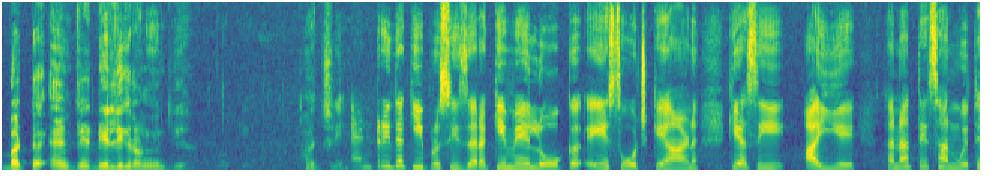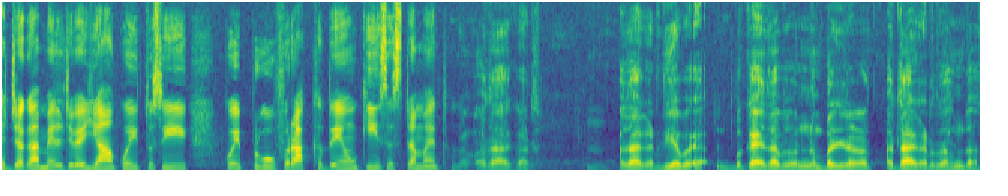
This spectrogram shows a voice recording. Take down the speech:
ਬਟ ਐਂਟਰੀ ਡੇਲੀ ਕਰਾਉਣੀ ਹੁੰਦੀ ਆ। ਹਾਂਜੀ। ਐਂਟਰੀ ਦਾ ਕੀ ਪ੍ਰੋਸੀਜਰ ਹੈ ਕਿਵੇਂ ਲੋਕ ਇਹ ਸੋਚ ਕੇ ਆਣ ਕਿ ਅਸੀਂ ਆਈਏ ਹਨਾ? ਤੇ ਸਾਨੂੰ ਇੱਥੇ ਜਗ੍ਹਾ ਮਿਲ ਜਾਵੇ ਜਾਂ ਕੋਈ ਤੁਸੀਂ ਕੋਈ ਪ੍ਰੂਫ ਰੱਖਦੇ ਹੋ? ਕੀ ਸਿਸਟਮ ਹੈ ਇੱਥੇ ਆਧਾਰ ਕਾਰਡ। ਆਧਾਰ ਕਾਰਡ ਦੀ ਬਕਾਇਦਾ ਨੰਬਰ ਜਿਹੜਾ ਆਧਾਰ ਕਾਰਡ ਦਾ ਹੁੰਦਾ।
